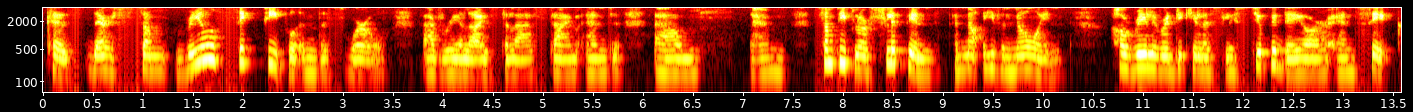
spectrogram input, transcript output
Because there's some real sick people in this world, I've realized the last time. And um, um, some people are flipping and not even knowing how really ridiculously stupid they are and sick.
